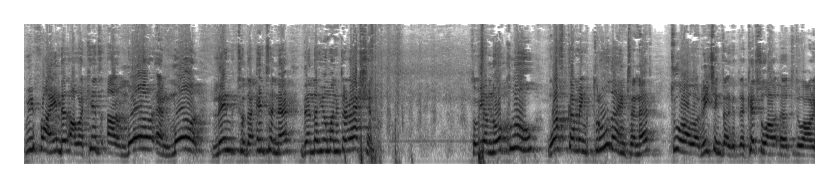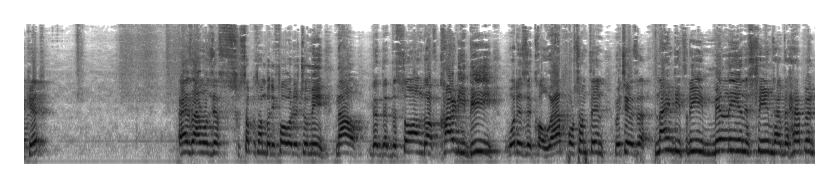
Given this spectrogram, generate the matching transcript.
we find that our kids are more and more linked to the internet than the human interaction. So we have no clue what's coming through the internet to our reaching the, the kids to our, uh, to our kids as I was just, somebody forwarded to me, now the, the, the, song of Cardi B, what is it called, WAP or something, which is uh, 93 million streams have happened,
